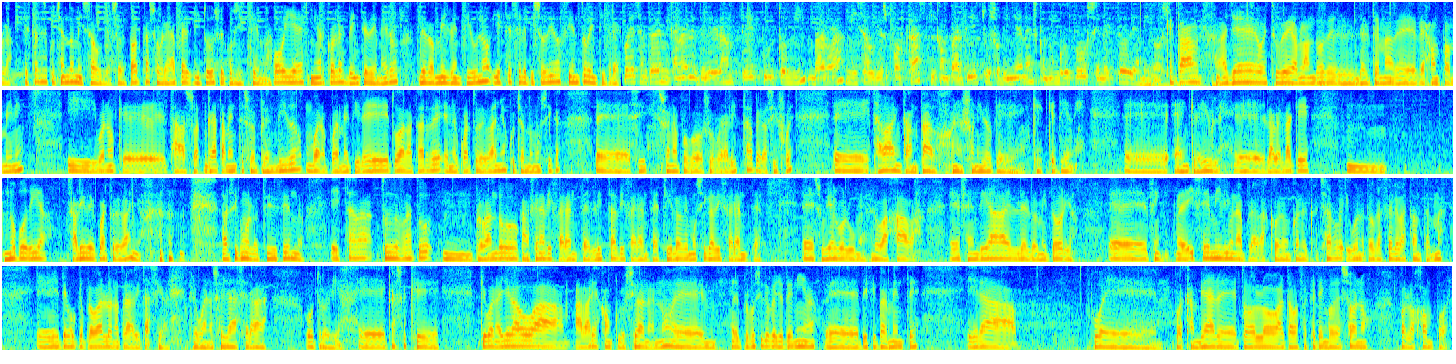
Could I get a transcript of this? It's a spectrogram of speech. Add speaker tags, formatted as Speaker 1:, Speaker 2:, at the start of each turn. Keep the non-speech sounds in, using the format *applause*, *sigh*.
Speaker 1: Hola, estás escuchando mis audios, el podcast sobre Apple y todo su ecosistema. Hoy es miércoles 20 de enero de 2021 y este es el episodio 123. Puedes entrar en mi canal de Telegram t.me barra mis audios podcast y compartir tus opiniones con un grupo selecto de amigos. ¿Qué tal? Ayer os estuve hablando del, tema de, de HomePod Mini y bueno, que estaba gratamente sorprendido. Bueno, pues me tiré toda la tarde en el cuarto de baño escuchando música. Eh, sí, suena un poco surrealista, pero así fue. Eh, estaba encantado con el sonido que, tiene. Eh, es increíble. la verdad que mm, no podía salir del cuarto de baño. *laughs* así como lo estoy diciendo. Estaba todo el rato mm, probando canciones diferentes, listas diferentes, estilos de música diferentes. Eh, subía el volumen, lo bajaba, encendía el del dormitorio. Eh, en fin, hice mil y una pruebas con, el cacharro y bueno, tengo que hacerle bastantes más. Eh, tengo que probarlo en otras habitaciones, pero bueno, eso ya será otro día. el caso es que que bueno, he llegado a, varias conclusiones. ¿no? Eh, el propósito que yo tenía eh, principalmente era pues, pues cambiar eh, todos los altavoces que tengo de Sonos por los HomePod.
